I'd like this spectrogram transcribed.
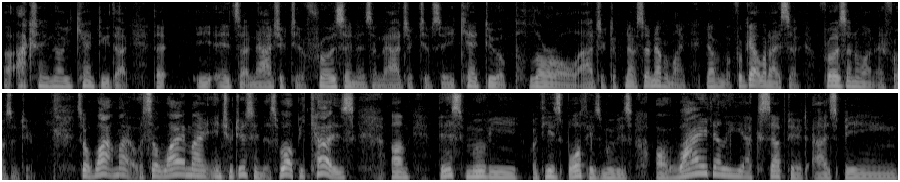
Uh, actually, no, you can't do that. That it's an adjective. Frozen is an adjective, so you can't do a plural adjective. No, so never mind. Never forget what I said. Frozen one and Frozen two. So why am I? So why am I introducing this? Well, because um, this movie or these both these movies are widely accepted as being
